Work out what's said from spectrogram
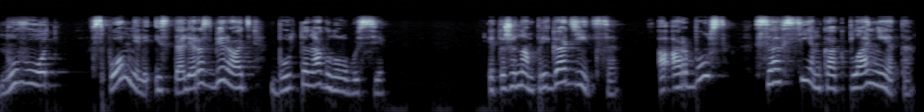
Ну вот, вспомнили и стали разбирать, будто на глобусе. Это же нам пригодится. А арбуз совсем как планета.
